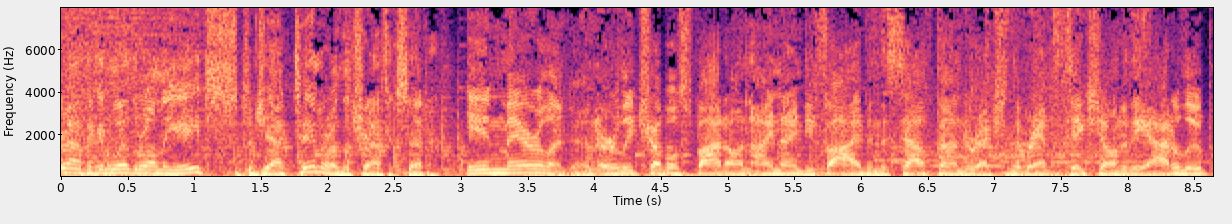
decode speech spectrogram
Traffic and weather on the 8s to Jack Taylor in the traffic center. In Maryland, an early trouble spot on I-95 in the southbound direction. The ramp takes you onto the outer loop,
